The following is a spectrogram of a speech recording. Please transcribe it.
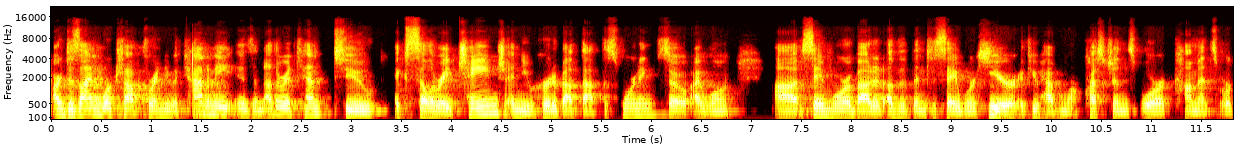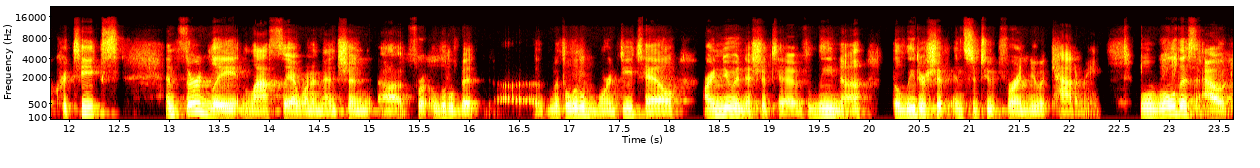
Our design workshop for a new academy is another attempt to accelerate change, and you heard about that this morning, so I won't uh, say more about it other than to say we're here if you have more questions or comments or critiques. And thirdly, and lastly, I want to mention uh, for a little bit, uh, with a little more detail, our new initiative, LINA, the Leadership Institute for a New Academy. We'll roll this out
